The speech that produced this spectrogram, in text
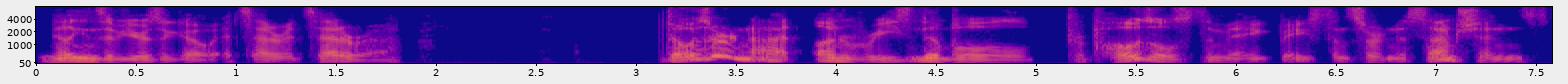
millions of years ago, et cetera, et cetera. Those are not unreasonable proposals to make based on certain assumptions,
